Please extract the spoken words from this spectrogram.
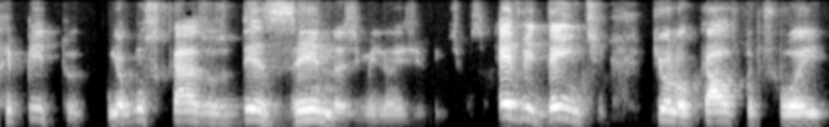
repito, em alguns casos, dezenas de milhões de vítimas. É evidente que o Holocausto foi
